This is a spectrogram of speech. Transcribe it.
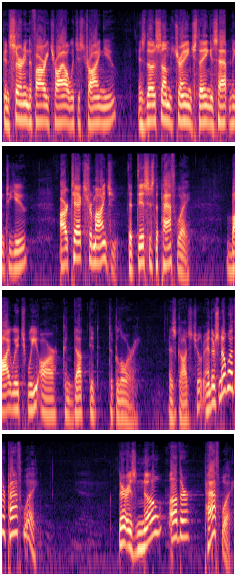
concerning the fiery trial which is trying you, as though some strange thing is happening to you. Our text reminds you that this is the pathway by which we are conducted to glory as God's children. And there's no other pathway. There is no other pathway.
